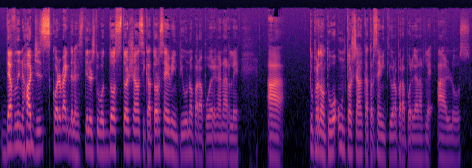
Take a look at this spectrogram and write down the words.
Devlin Hodges, quarterback de los Steelers, tuvo dos touchdowns y 14 de 21 para poder ganarle a. Tu, perdón, tuvo un touchdown 14 de 21 para poder ganarle a los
